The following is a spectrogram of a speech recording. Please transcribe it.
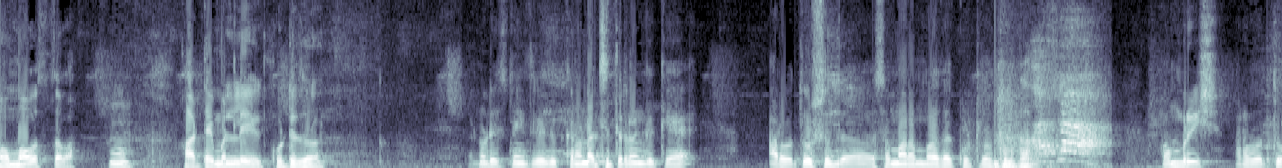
ಮಹೋತ್ಸವ. ಹ್ಞೂ ಆ ಟೈಮಲ್ಲಿ ಕೊಟ್ಟಿದ್ದು. ನೋಡಿ ಸ್ನೇಹಿತರೆ ಇದು ಕನ್ನಡ ಚಿತ್ರರಂಗಕ್ಕೆ ಅರವತ್ತು ವರ್ಷದ ಸಮಾರಂಭದ ಕೊಟ್ಟಿರುವಂಥದ್ದು. ಅಂಬರೀಷ್ ಅರವತ್ತು.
